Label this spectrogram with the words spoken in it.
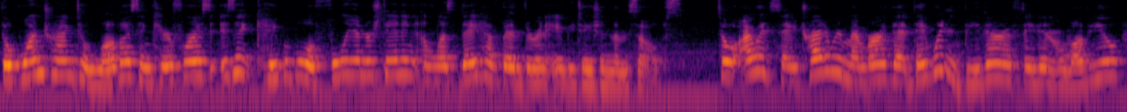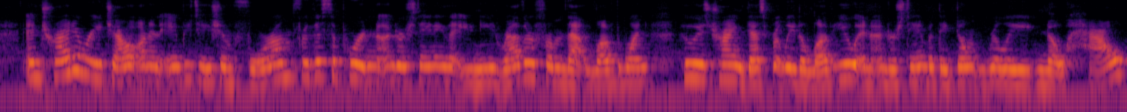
the one trying to love us and care for us isn't capable of fully understanding unless they have been through an amputation themselves. So I would say try to remember that they wouldn't be there if they didn't love you and try to reach out on an amputation forum for the support and understanding that you need rather from that loved one who is trying desperately to love you and understand but they don't really know how.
